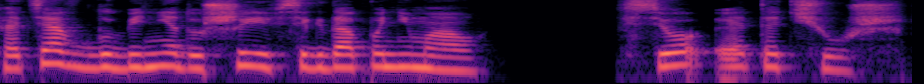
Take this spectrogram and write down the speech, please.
хотя в глубине души всегда понимал, все это чушь.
